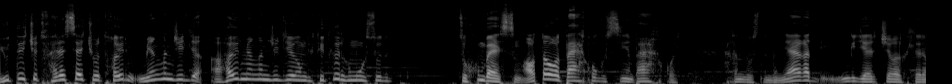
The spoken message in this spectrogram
юдэчүүд фарисеучуд 2000 жил 2000 жилийн өмнөх тэдгэр хүмүүсүүдэд зөвхөн байсан. Одоо бол байхгүй гэсэн юм байхгүй. Ахан дүүснэ байна. Яагаад ингэж ярьж байгаа гэхээр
